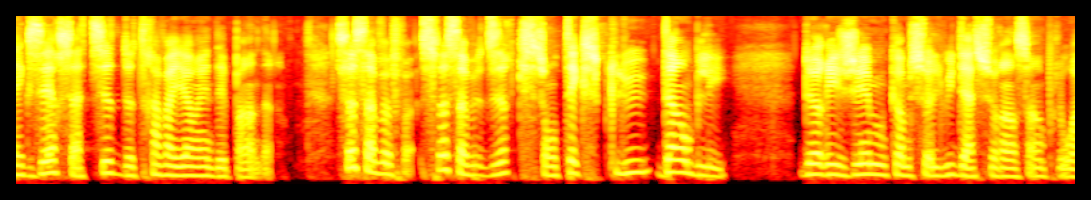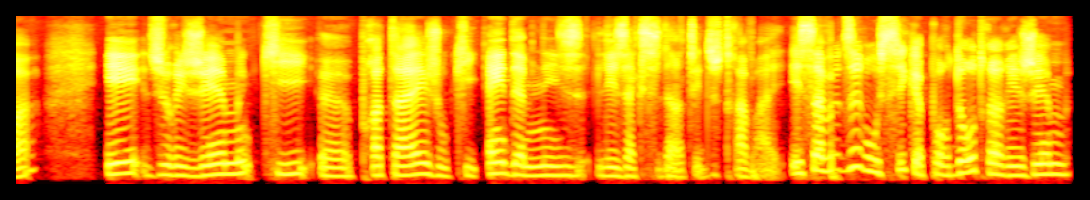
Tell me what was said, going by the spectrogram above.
exercent à titre de travailleurs indépendants. Ça, ça veut, dire qu'ils sont exclus d'emblée de régimes comme celui d'assurance-emploi et du régime qui euh, protège ou qui indemnise les accidentés du travail. Et ça veut dire aussi que pour d'autres régimes,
